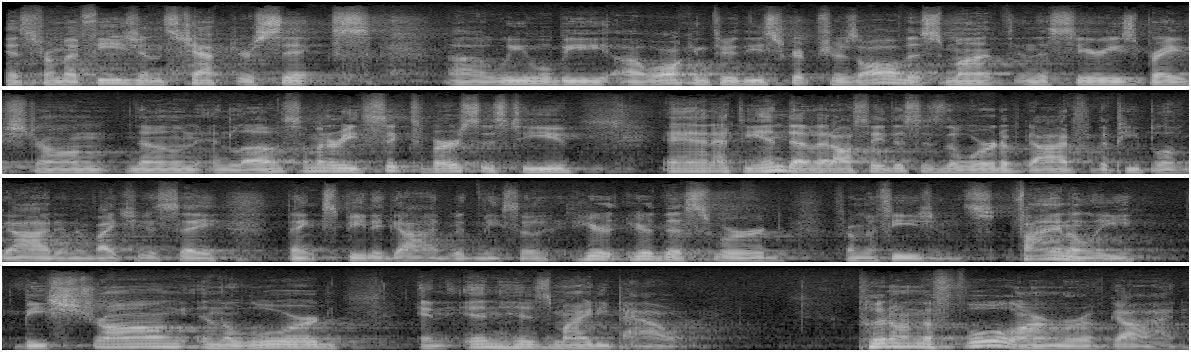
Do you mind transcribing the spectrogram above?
is from Ephesians chapter 6. Uh, we will be uh, walking through these scriptures all this month in the series Brave, Strong, Known, and Loved. So I'm going to read six verses to you. And at the end of it, I'll say, This is the word of God for the people of God, and invite you to say, Thanks be to God with me. So hear, hear this word from Ephesians. Finally, be strong in the Lord and in his mighty power. Put on the full armor of God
